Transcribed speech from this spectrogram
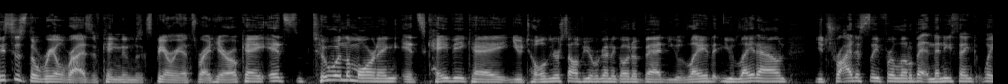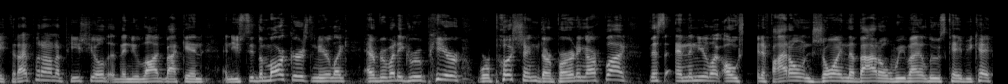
This is the real rise of kingdoms experience right here okay? It's two in the morning it's kvk you told yourself you were going to go to bed you lay you lay down you try to sleep for a little bit and then you think wait did I put on a P shield? And then you log back in and you see the markers and you're like everybody group here we're pushing they're burning our flag. This and then you're like oh shit, if I don't join the battle we might lose kvk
